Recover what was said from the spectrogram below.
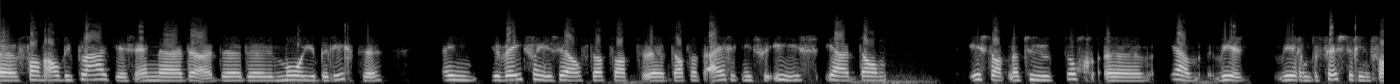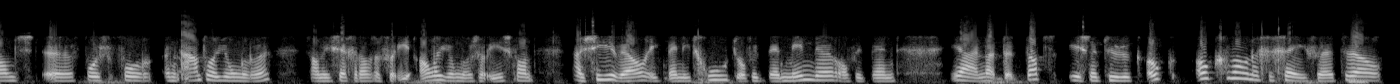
Uh, van al die plaatjes en uh, de, de, de mooie berichten... en je weet van jezelf dat dat, uh, dat dat eigenlijk niet zo is... ja, dan is dat natuurlijk toch ja, weer, weer een bevestiging van... voor, voor een aantal jongeren... zal niet zeggen dat het voor alle jongeren zo is... van, nou zie je wel, ik ben niet goed of ik ben minder of ik ben... ja, nou, dat is natuurlijk ook, ook gewoon een gegeven. Terwijl...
